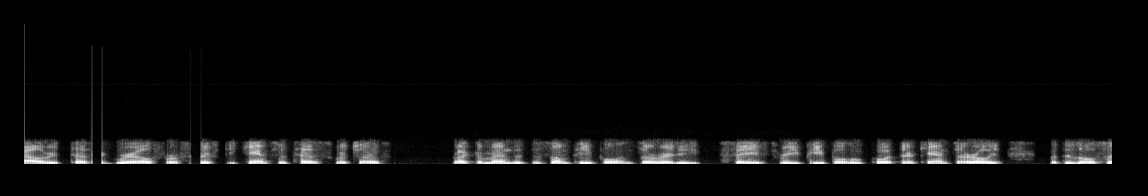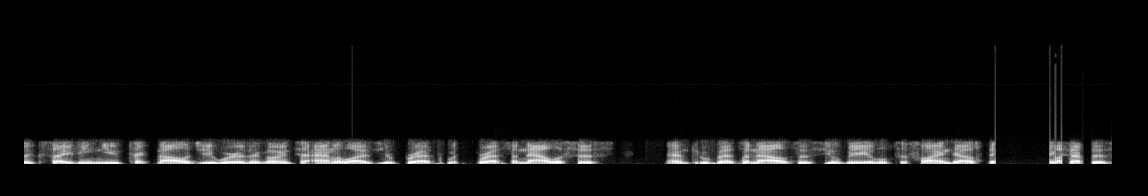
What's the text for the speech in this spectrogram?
Galleri test, the Grail for 50 cancer tests, which I've recommended to some people, and it's already saved three people who caught their cancer early. But there's also exciting new technology where they're going to analyze your breath with breath analysis. And through breath analysis, you'll be able to find out things sepsis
